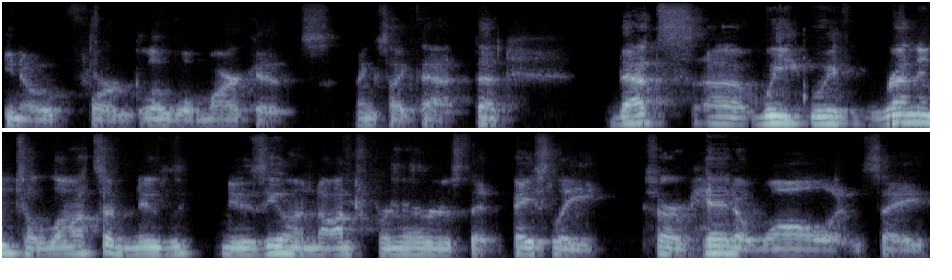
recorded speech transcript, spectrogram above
you know, for global markets, things like that. That that's uh, we we've run into lots of New New Zealand entrepreneurs that basically sort of hit a wall and say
